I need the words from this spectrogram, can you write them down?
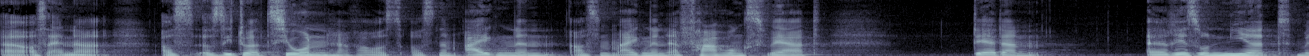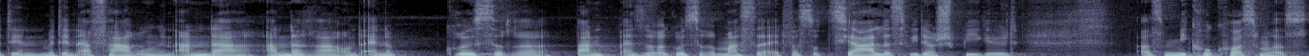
äh, aus einer aus, Situationen heraus, aus einem eigenen, aus einem eigenen Erfahrungswert, der dann äh, resoniert mit den, mit den Erfahrungen ander, anderer und eine größere Band, also eine größere Masse, etwas Soziales widerspiegelt, aus dem Mikrokosmos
